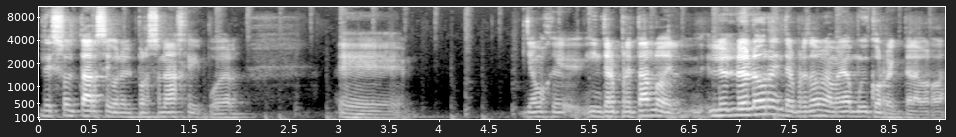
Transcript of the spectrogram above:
de soltarse con el personaje y poder, eh, digamos que interpretarlo, lo, logra interpretar de una manera muy correcta, la verdad.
